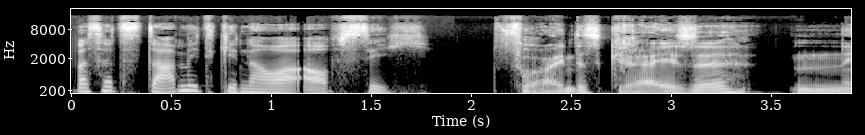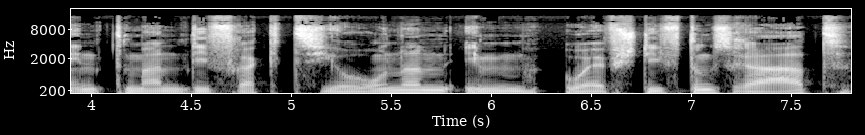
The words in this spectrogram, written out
Was hat es damit genauer auf sich? Freundeskreise nennt man die Fraktionen im ORF-Stiftungsrat.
